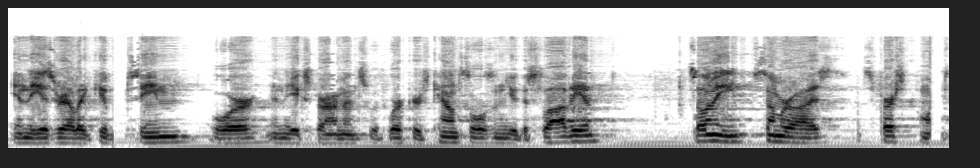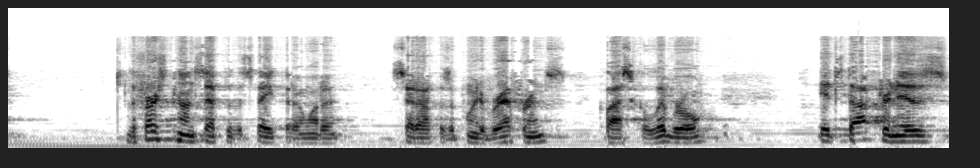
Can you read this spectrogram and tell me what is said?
in the Israeli kibbutzim, or in the experiments with workers' councils in Yugoslavia. So let me summarize this first point. The first concept of the state that I want to set up as a point of reference, classical liberal, its doctrine is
